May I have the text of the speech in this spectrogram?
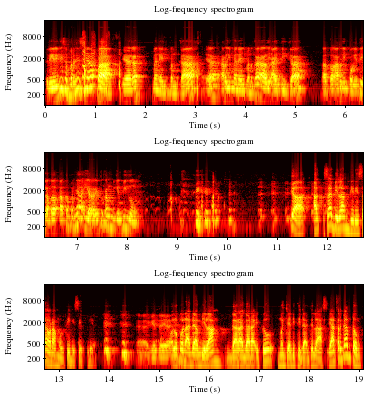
Riri ini sebenarnya siapa? Ya kan, manajemen kah? Ya, ahli manajemen kah? Ahli IT kah? Atau ahli politik atau atau penyair? Itu kan bikin bingung. ya, saya bilang diri saya orang multidisiplin. Gitu ya. Walaupun ada yang bilang gara-gara itu menjadi tidak jelas. Ya tergantung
